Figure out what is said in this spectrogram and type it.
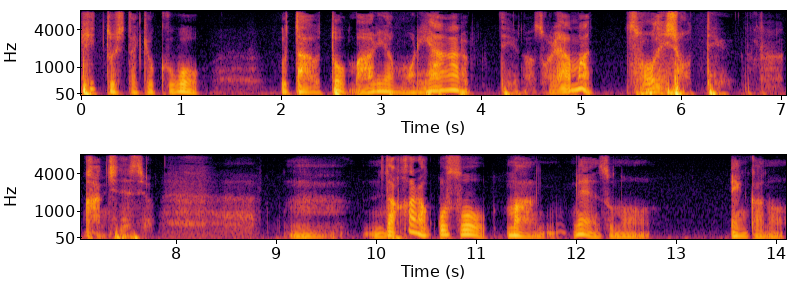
ヒットした曲を歌うと周りが盛り上がるっていうのは、それはまあ、そうでしょうっていう感じですよ。うん。だからこそ、まあね、その、演歌の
